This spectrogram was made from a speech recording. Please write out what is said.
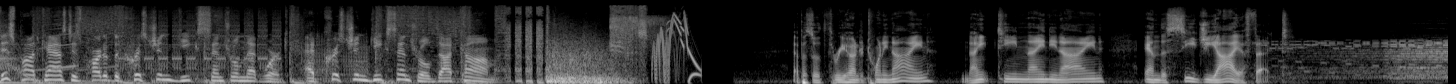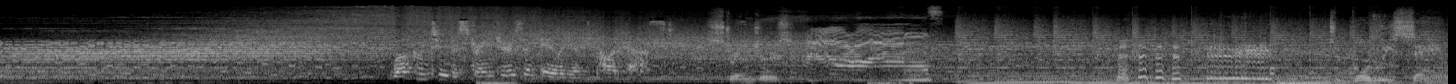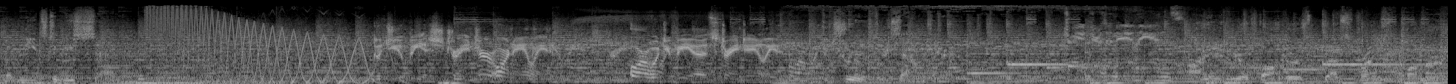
This podcast is part of the Christian Geek Central Network at ChristianGeekCentral.com. Episode 329, 1999, and the CGI effect. Welcome to the Strangers and Aliens podcast. Strangers. to boldly say what needs to be said. Would you be a stranger or an alien? Or would you be a strange alien? The truth is out there. I am your father's best friend, plumber.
